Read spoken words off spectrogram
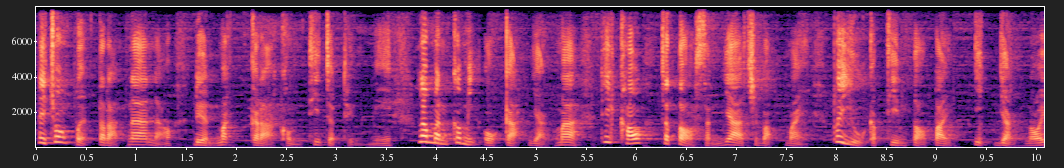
ในช่วงเปิดตลาดหน้าหนาว เดือนมกราคมที่จะถึงนี้ แล้วมันก็มีโอกาสอย่างมาก ที่เขาจะต่อสัญญาฉบับใหม่ เพื่ออยู่กับทีมต่อไปอีกอย่างน้อย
